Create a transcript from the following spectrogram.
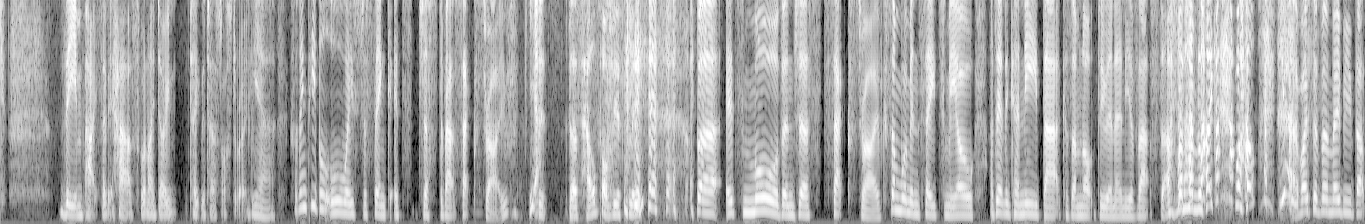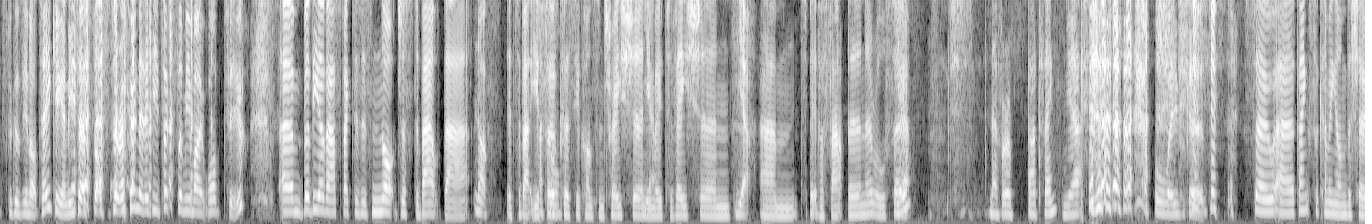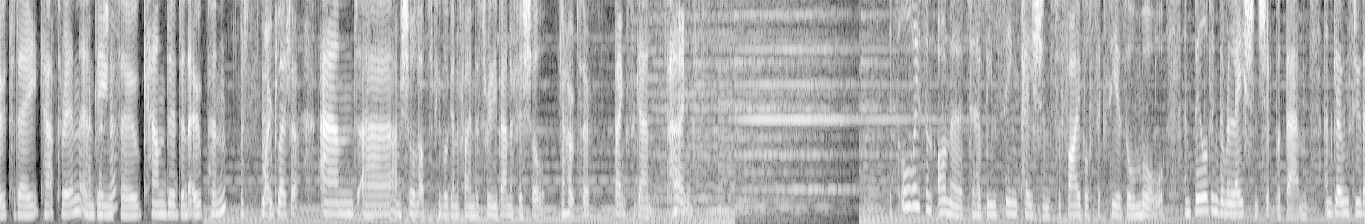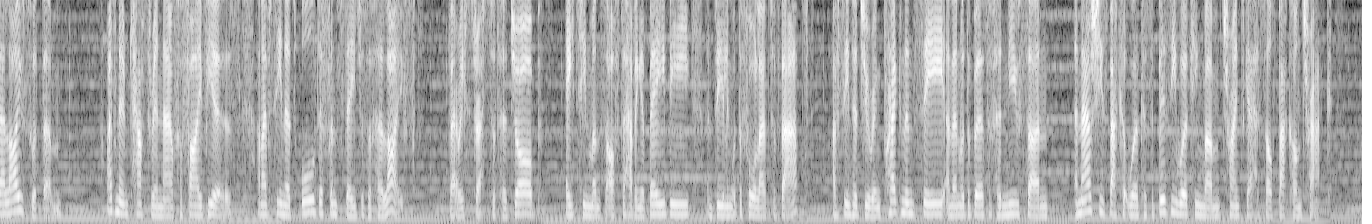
the impact that it has when I don't take the testosterone. Yeah. Because I think people always just think it's just about sex drive. Yeah. Which it does help, obviously. but it's more than just sex drive. Some women say to me, Oh, I don't think I need that because I'm not doing any of that stuff. And I'm like, Well, yeah. If I said, But maybe that's because you're not taking any testosterone. And if you took some, you might want to. Um, but the other aspect is it's not just about that. No. It's about your At all. focus, your concentration, your motivation. Yeah. Um, it's a bit of a fat burner also. Yeah. Just never a bad thing. Yeah. Always good. So, uh, thanks for coming on the show today, Catherine, and being so candid and open. My pleasure. And uh, I'm sure lots of people are going to find this really beneficial. I hope so. Thanks again. Thanks. It's always an honour to have been seeing patients for five or six years or more and building the relationship with them and going through their lives with them. I've known Catherine now for five years and I've seen her at all different stages of her life. Very stressed with her job, 18 months after having a baby and dealing with the fallout of that. I've seen her during pregnancy and then with the birth of her new son. And now she's back at work as a busy working mum trying to get herself back on track.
